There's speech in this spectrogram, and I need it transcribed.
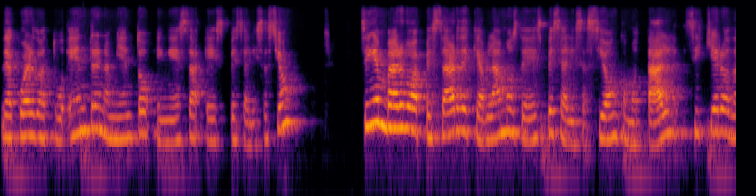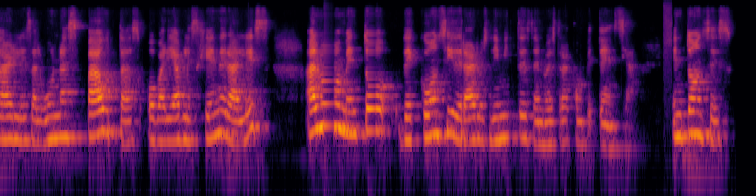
de acuerdo a tu entrenamiento en esa especialización. Sin embargo, a pesar de que hablamos de especialización como tal, sí quiero darles algunas pautas o variables generales al momento de considerar los límites de nuestra competencia. Entonces,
